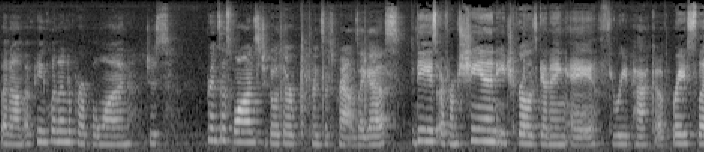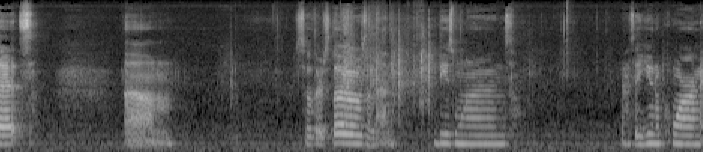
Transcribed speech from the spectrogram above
But um, a pink one and a purple one. Just princess wands to go with their princess crowns, I guess. These are from Shein. Each girl is getting a three pack of bracelets. Um, so there's those and then these ones. It has a unicorn,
